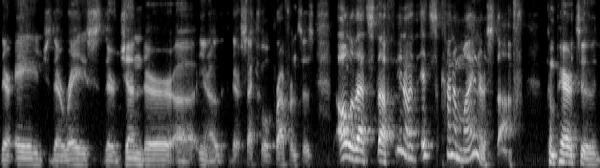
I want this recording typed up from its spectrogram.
their age, their race, their gender, uh, you know their sexual preferences, all of that stuff you know it's kind of minor stuff compared to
